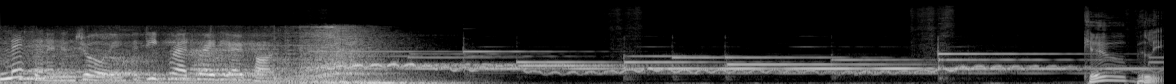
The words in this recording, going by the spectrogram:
Listen and enjoy the Deep Red Radio Pod. Kill Billy.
